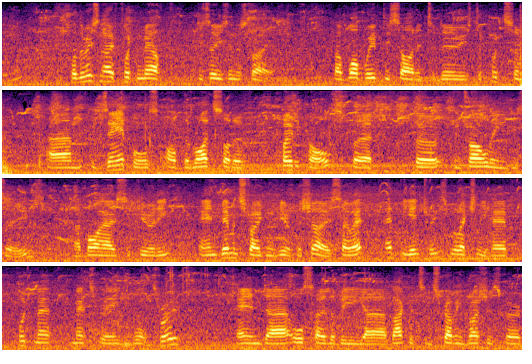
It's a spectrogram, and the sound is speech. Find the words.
disease? Well, there is no foot and mouth disease in Australia. But what we've decided to do is to put some um, examples of the right sort of protocols for, for controlling disease, uh, biosecurity, and demonstrating them here at the show. So at, at the entries, we'll actually have foot mat, mats where you walk through, and uh, also there'll be uh, buckets and scrubbing brushes for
